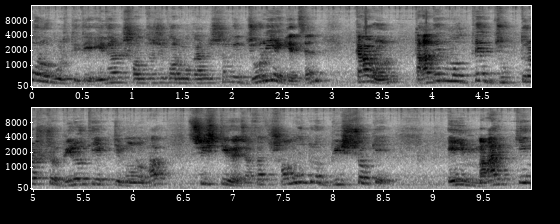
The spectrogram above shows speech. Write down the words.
পরবর্তীতে এই ধরনের সন্ত্রাসী কর্মকাণ্ডের সঙ্গে জড়িয়ে গেছেন, কারণ তাদের মধ্যে যুক্তরাষ্ট্র বিরোধী একটি মনোভাব সৃষ্টি হয়েছে। অর্থাৎ সমগ্র বিশ্বকে এই মার্কিন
